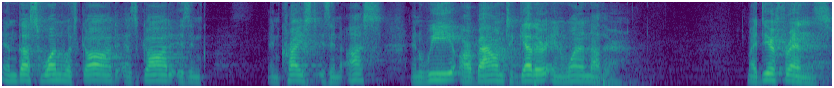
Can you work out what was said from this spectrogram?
and thus one with God as God is in Christ and Christ is in us. and we are bound together in one another. My dear friends,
